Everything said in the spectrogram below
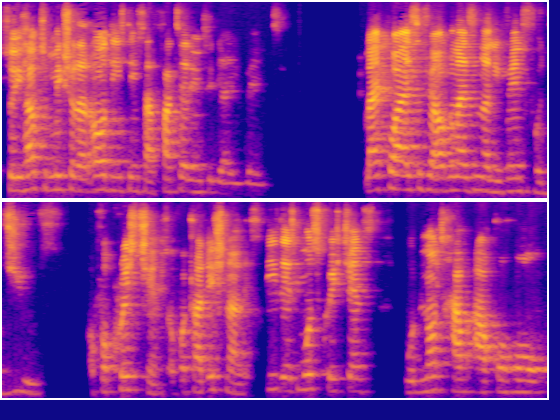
So you have to make sure that all these things are factored into their event. Likewise, if you're organizing an event for Jews or for Christians or for traditionalists, these days most Christians would not have alcohol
